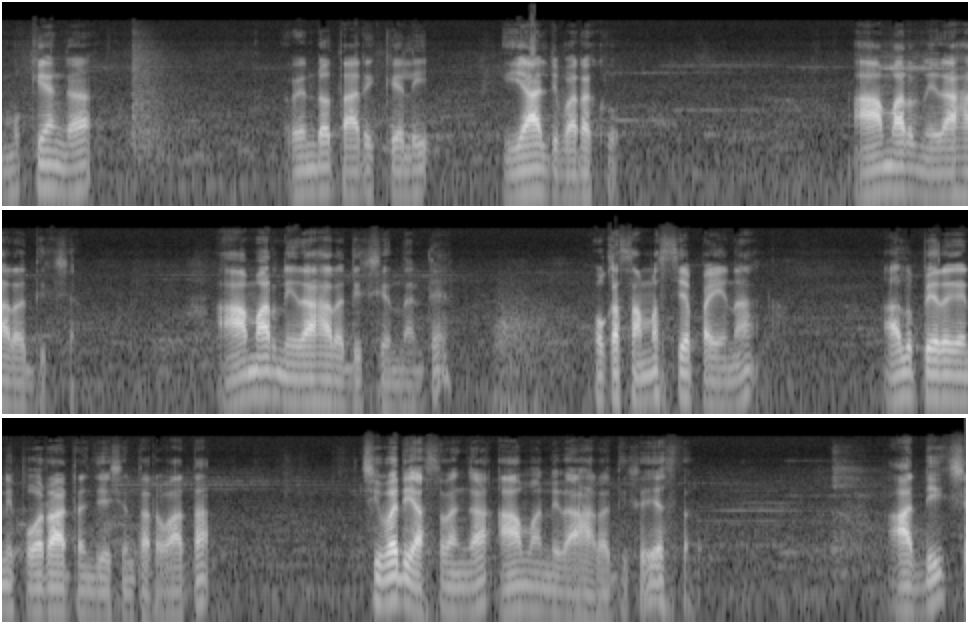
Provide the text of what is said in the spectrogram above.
ముఖ్యంగా రెండో తారీఖు వెళ్ళి ఇయాల్టి వరకు ఆమర నిరాహార దీక్ష. ఆమర నిరాహార దీక్ష ఏంటంటే ఒక సమస్య పైన అలుపెరగని పోరాటం చేసిన తర్వాత చివరి అస్త్రంగా ఆమర నిరాహార దీక్ష చేస్తారు. ఆ దీక్ష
